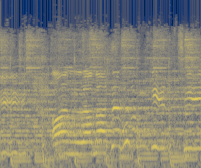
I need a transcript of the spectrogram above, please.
anlamadım gitti.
